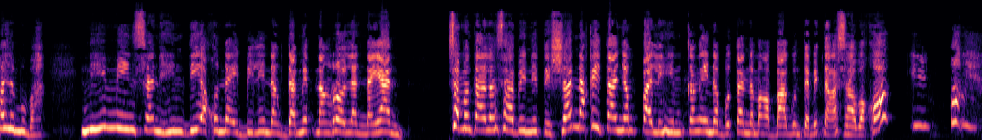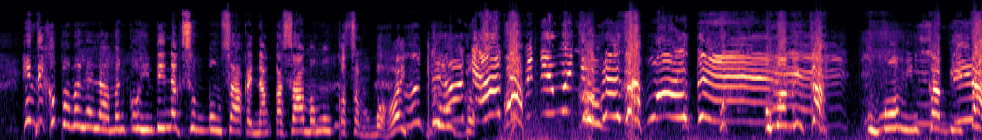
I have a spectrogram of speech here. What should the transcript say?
Alam mo ba, ni minsan hindi ako naibili ng damit ng Roland na yan. Samantalang sabi ni Tisha, nakita niyang palihim kang inabutan ng mga bagong damit ng asawa ko? Ah, hindi ko pa malalaman kung hindi nagsumbong sa akin ng kasama mong kasambahay. Ate, ate, ate, Ah! bitiwan niyo yung braso ko, ate! Umamin ka! Umamin ka, Vita!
